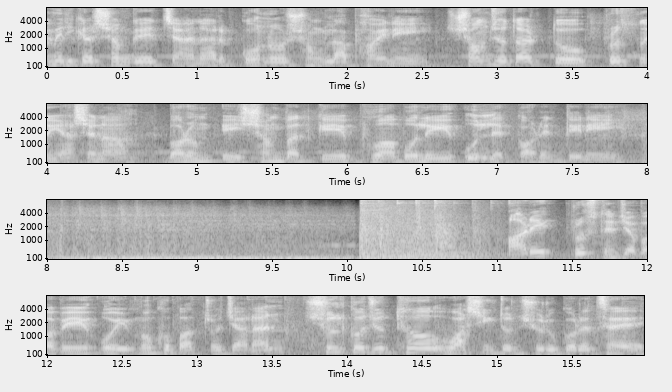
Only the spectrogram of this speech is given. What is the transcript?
আমেরিকার সঙ্গে চায়নার কোনো সংলাপ হয়নি। সমঝোতার তো প্রশ্নই আসে না, বরং এই সংবাদকে ভুয়া বলেই উল্লেখ করেন তিনি। আরেক প্রশ্নের জবাবে ওই মুখপাত্র জানান শুল্কযুদ্ধ ওয়াশিংটন শুরু করেছে।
